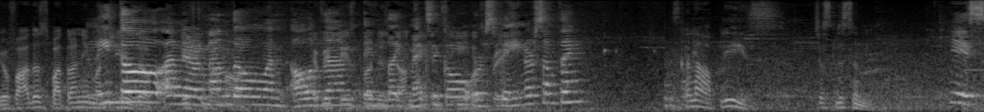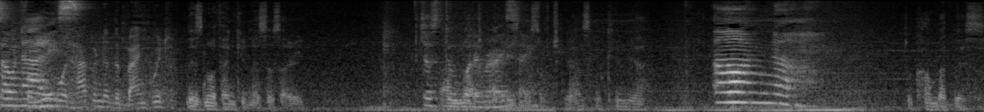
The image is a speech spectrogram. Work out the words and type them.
Your father's Patrani Machi is Lito and gift from my Hernando and all of Every them in like Mexico or singing Spain or something. Kala, please, just listen. He is so For me, nice. what happened at the banquet? There's no thank you necessary. Just do I'm whatever in I say. of She has leukemia. Oh no. To combat this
